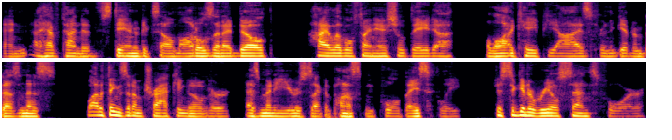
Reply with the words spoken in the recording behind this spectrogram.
and I have kind of standard Excel models that I built, high level financial data, a lot of KPIs for the given business, a lot of things that I'm tracking over as many years as I can possibly pull, basically just to get a real sense for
